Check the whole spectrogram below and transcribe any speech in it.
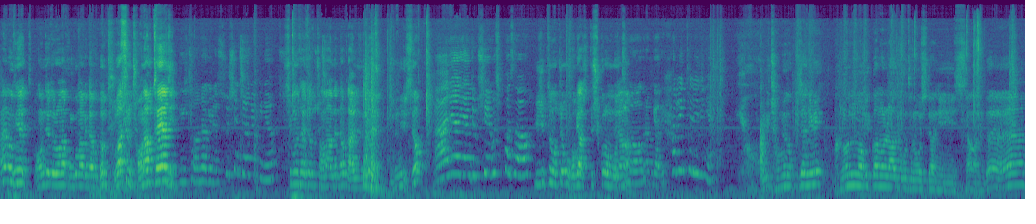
아니 뭐 그냥 언제 들어오나 궁금하기도 하고 넌 들어왔으면 전화부터 해야지. 네 전화기는 수신 전용이냐? 신문사에서도 전화 안 된다고 난리던데 무슨 일 있어? 아니야 그냥 좀 쉬고 싶어서 이집트는 어쩌고 거기 아직도 시끄러운 거잖아. 뭐 그런 게 어디 하루 이틀 일이냐 우리 정현욱 기자님이 그런 먹잇감을 놔두고 들어오시다니 이상한데.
